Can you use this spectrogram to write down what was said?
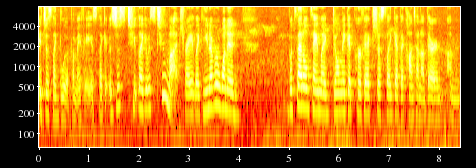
it just like blew up on my face. Like it was just too, like it was too much, right? Like you never wanted, what's that old saying? Like, don't make it perfect, just like get the content out there. And I'm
